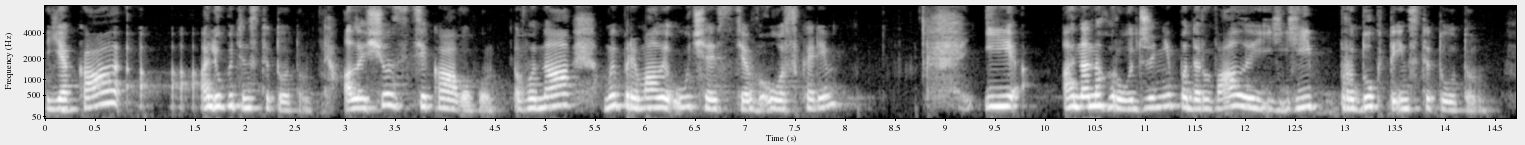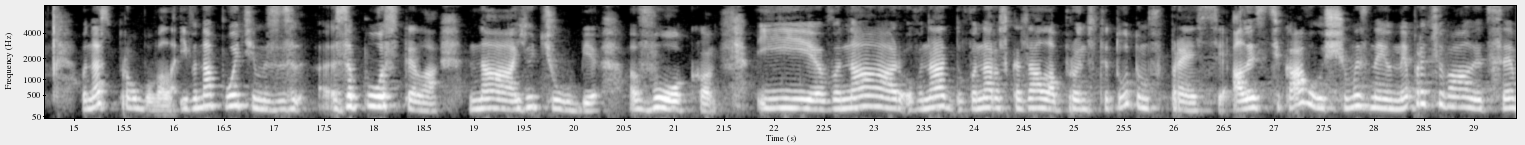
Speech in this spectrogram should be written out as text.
яка любить інституту. Але що з цікавого, вона ми приймали участь в Оскарі, і на нагородженні подарували їй продукти інституту вона спробувала, і вона потім запостила на Ютубі ВОК, і вона вона, вона розказала про інститутом в пресі. Але з цікавого, що ми з нею не працювали, це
